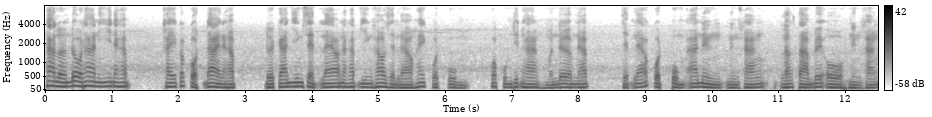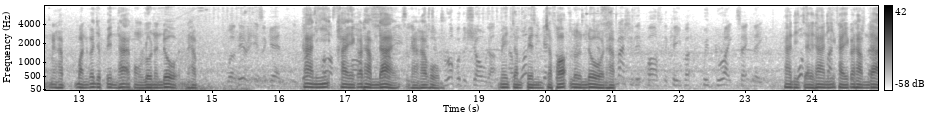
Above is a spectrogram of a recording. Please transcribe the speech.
ท่าโรนัลโดท่านี้นะครับ ใครก็กดได้นะครับ โดยการยิงเสร็จแล้วนะครับ ยิงเข้าเสร็จแล้วให้กดปุ่มควบคุมทิศทางเหมือนเดิมนะครับ เสร็จแล้วกดปุ่ม R1 1 ครั้ง แล้วตามด้วย O 1 ครั้งนะครับ มันก็จะเป็นท่าของโรนัลโดนะครับ ท่านี้ใครก็ทำได้นะครับผม ไม่จำเป็นเฉพาะโรนัลโดนะครับ ท่าดีใจท่านี้ใครก็ทำได้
